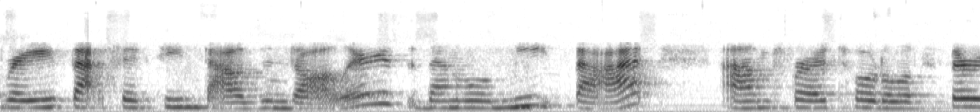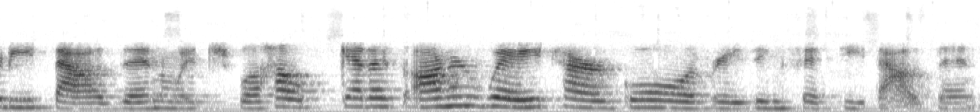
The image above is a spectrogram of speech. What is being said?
raise that $15,000, then we'll meet that um, for a total of 30000 which will help get us on our way to our goal of raising 50000 North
